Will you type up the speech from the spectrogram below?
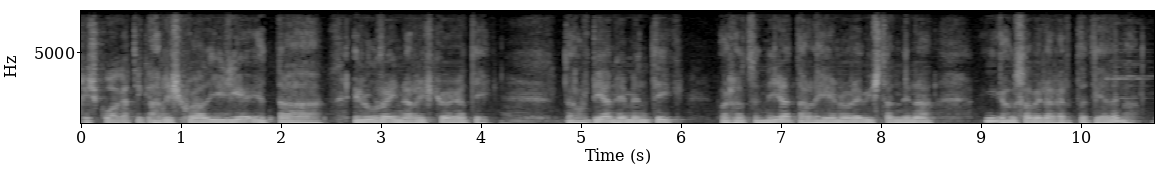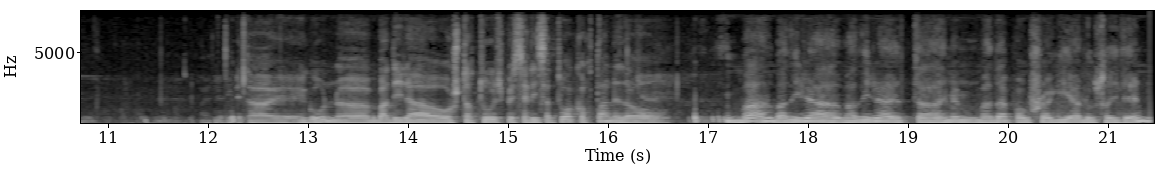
Arriskoagatik. edo? Arriskoa diri eta elurrein arriskoagatik. Eta ordian hementik pasatzen dira eta lehen hori biztan dena gauza bera gertatia dena. Eta egun, eh, badira ostatu espezializatuak hortan edo... Ba, badira, badira eta hemen bada pausagia luzaiden.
